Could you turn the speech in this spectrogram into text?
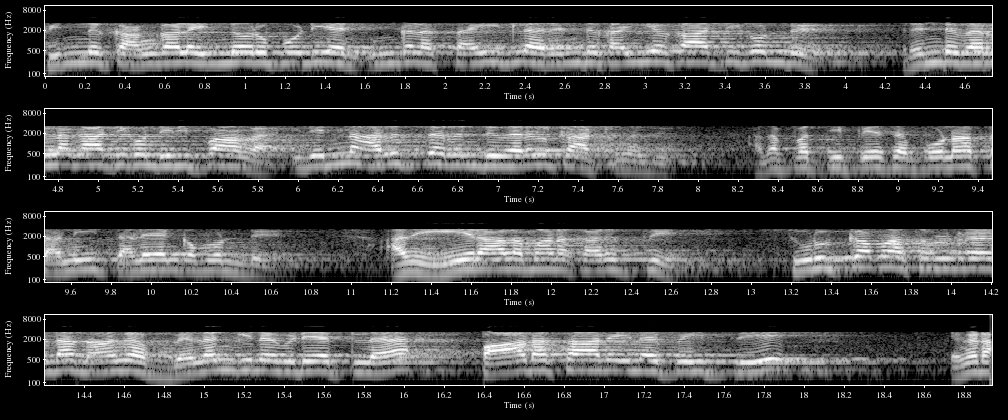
பின்னுக்கு அங்கால இன்னொரு பொடியன் இங்களை சைட்ல ரெண்டு கையை காட்டி கொண்டு ரெண்டு விரலை காட்டி கொண்டு இருப்பாங்க. இது என்ன அறுத்த ரெண்டு விரல் காட்டுனது? அதை பத்தி பேச போனா தனி தலையங்கம் உண்டு. அது ஏராளமான கருத்து. சுருக்கமா சொல்றேன்னா நாங்க விளங்கின விடயத்துல பாடசாலையில பேசி எங்கட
